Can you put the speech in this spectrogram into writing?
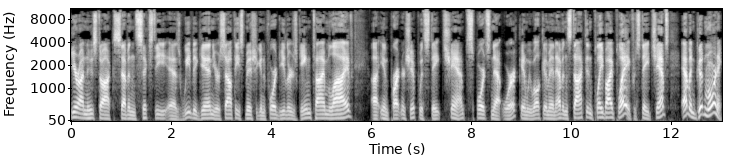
here on Newstalk 760 as we begin your Southeast Michigan Ford Dealers Game Time Live uh, in partnership with State Champs Sports Network. And we welcome in Evan Stockton, play by play for State Champs. Evan, good morning.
